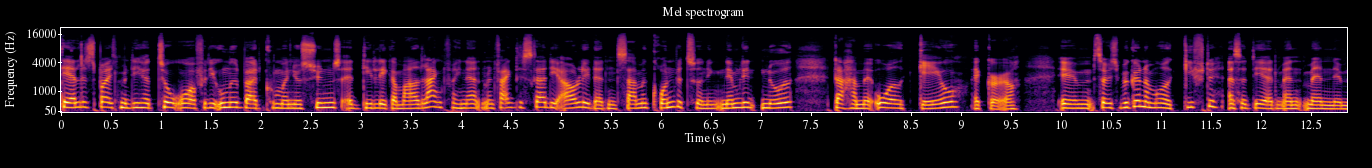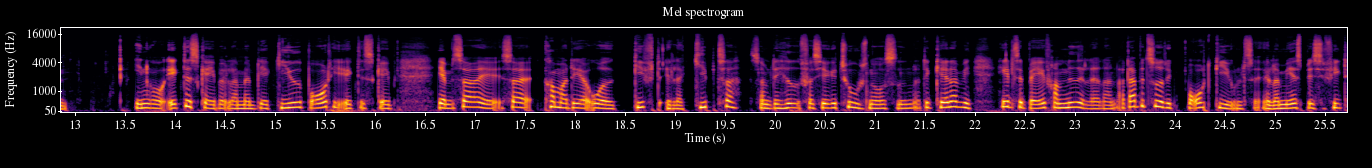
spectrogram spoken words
Det er lidt spøjs med de her to ord, fordi umiddelbart kunne man jo synes, at de ligger meget langt fra hinanden, men faktisk så er de afledt af den samme grundbetydning, nemlig noget, der har med ordet gave at gøre. Øhm, så hvis vi begynder med ordet gifte, altså det, at man, man øhm, indgår ægteskab, eller man bliver givet bort i ægteskab, jamen så, øh, så kommer det her ordet gift, eller gifter, som det hed for cirka 1000 år siden, og det kender vi helt tilbage fra middelalderen, og der betyder det bortgivelse, eller mere specifikt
